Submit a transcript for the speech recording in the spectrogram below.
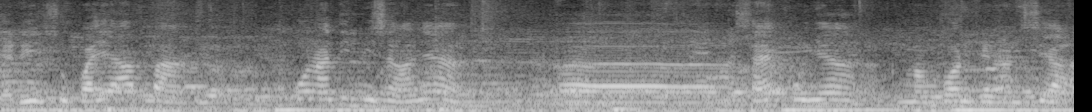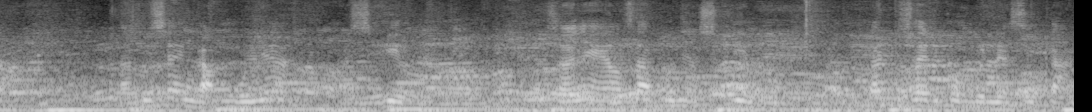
Jadi supaya apa? Oh nanti misalnya eh, saya punya kemampuan finansial, tapi saya nggak punya skill. Misalnya Elsa punya skill, kan bisa dikombinasikan.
